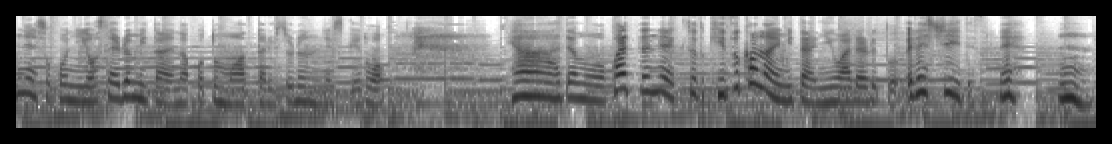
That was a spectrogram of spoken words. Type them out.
ね、そこに寄せるみたいなこともあったりするんですけど、いやー、でも、こうやってね、ちょっと気づかないみたいに言われると嬉しいですね。うん。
